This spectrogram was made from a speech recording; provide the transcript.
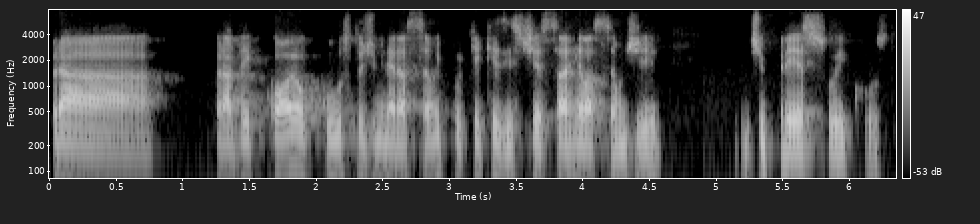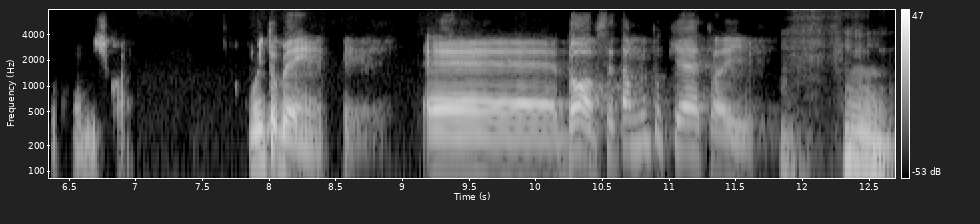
para ver qual é o custo de mineração e por que, que existe essa relação de, de preço e custo com o Bitcoin. Muito bem. É, Dov, você está muito quieto aí. Hum.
